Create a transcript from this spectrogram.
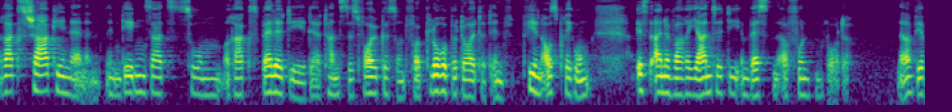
Rax Shaki nennen, im Gegensatz zum Rax Beledi, der Tanz des Volkes und Folklore bedeutet in vielen Ausprägungen, ist eine Variante, die im Westen erfunden wurde. Ja, wir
